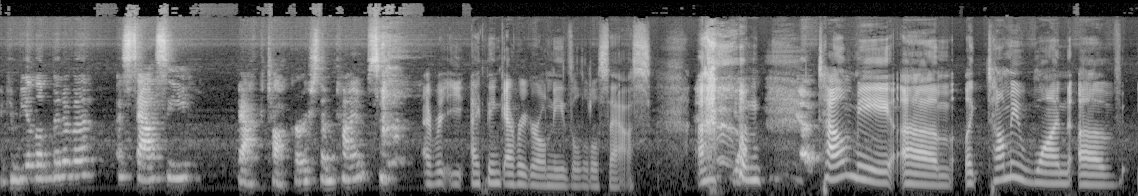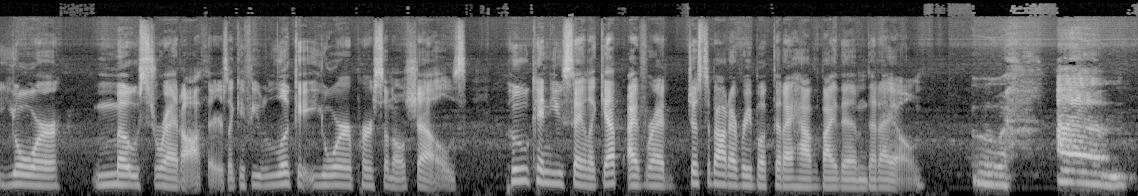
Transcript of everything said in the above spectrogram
I can be a little bit of a, a sassy back talker sometimes. every I think every girl needs a little sass. Um, yep. Tell me, um, like, tell me one of your most read authors. Like, if you look at your personal shelves, who can you say like, "Yep, I've read just about every book that I have by them that I own"? Ooh, um,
